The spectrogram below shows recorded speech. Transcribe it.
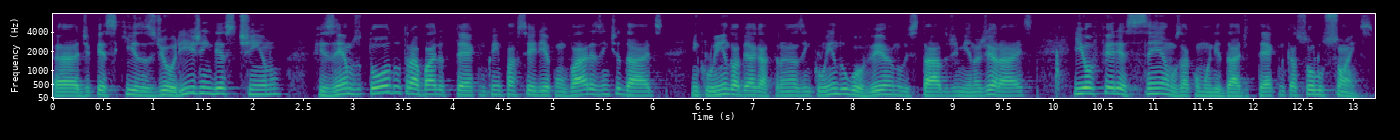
eh, de pesquisas de origem e destino, fizemos todo o trabalho técnico em parceria com várias entidades, incluindo a BH Trans, incluindo o governo do estado de Minas Gerais, e oferecemos à comunidade técnica soluções.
